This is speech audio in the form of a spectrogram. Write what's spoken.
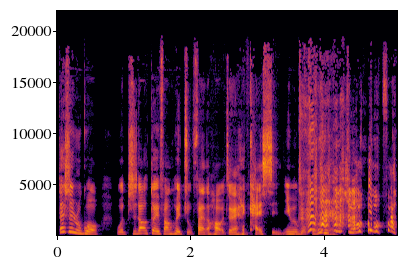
但是如果我知道对方会煮饭的话，我就会很开心，因为我不会 煮饭。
